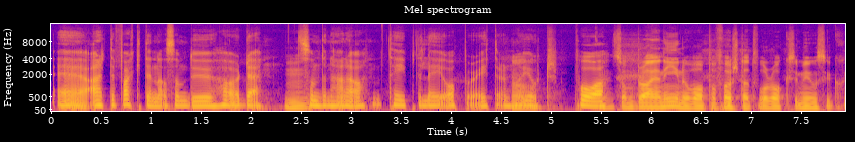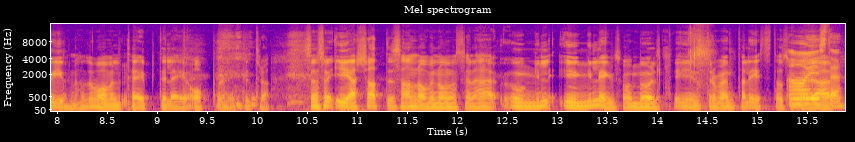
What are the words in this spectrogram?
eh, artefakterna som du hörde, Mm. som den här ja, tape delay operatorn har Ja. gjort. På, Som Brian Eno var på första två Roxy Music-skivorna. Det var väl Tape Delay Operator tror jag. Sen så ersattes han av någon sån här yngling som var multi-instrumentalist. Ja, började- just det.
